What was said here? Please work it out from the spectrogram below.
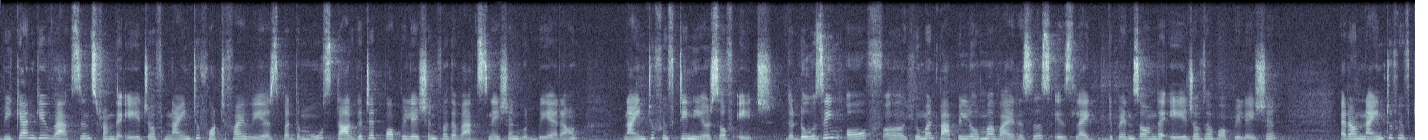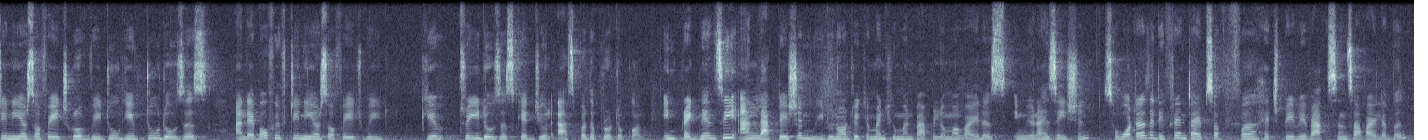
we can give vaccines from the age of 9 to 45 years but the most targeted population for the vaccination would be around 9 to 15 years of age. The dosing of uh, human papilloma viruses is like depends on the age of the population. Around 9 to 15 years of age group we do give 2 doses and above 15 years of age we give 3 doses schedule as per the protocol. In pregnancy and lactation we do not recommend human papilloma virus immunization. So what are the different types of uh, HPV vaccines available?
